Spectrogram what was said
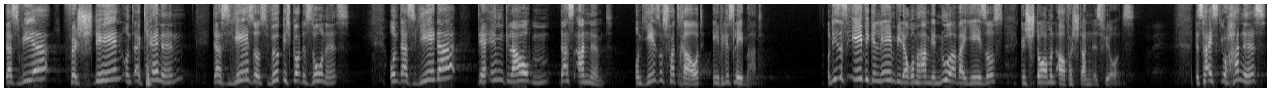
dass wir verstehen und erkennen, dass Jesus wirklich Gottes Sohn ist und dass jeder, der im Glauben das annimmt und Jesus vertraut, ewiges Leben hat. Und dieses ewige Leben wiederum haben wir nur, weil Jesus gestorben und auferstanden ist für uns. Das heißt, Johannes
